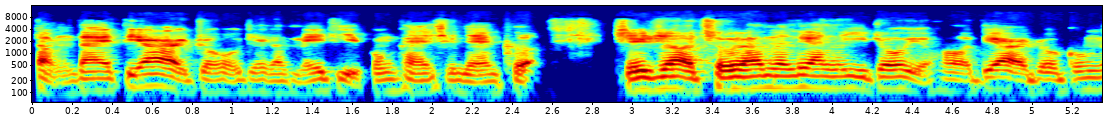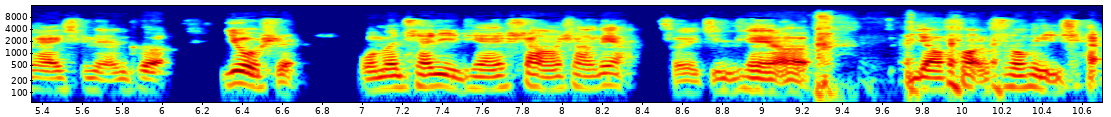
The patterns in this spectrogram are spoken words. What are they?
等待第二周这个媒体公开训练课。谁知道球员们练了一周以后，第二周公开训练课又是我们前几天上了上量，所以今天要要放松一下。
